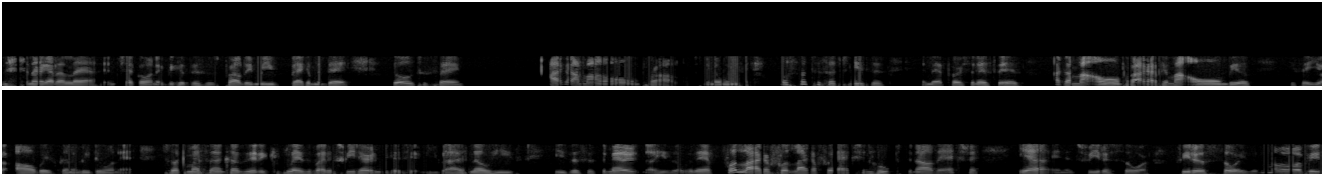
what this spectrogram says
and I gotta laugh and check on it because this is probably me back in the day. Those who say, I got my own problems. You know, when you say, well, such and such needs this, and that person that says, I got my own, I gotta pay my own bills. He said, you're always gonna be doing that. So like my son comes in and complains about his feet hurting because you guys know he's he's a systematic. No, he's over there, Foot Locker, Foot Locker, Foot Action, hoops, and all the extra. Yeah, and his feet are sore. Feet are sore. He said, my feet.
